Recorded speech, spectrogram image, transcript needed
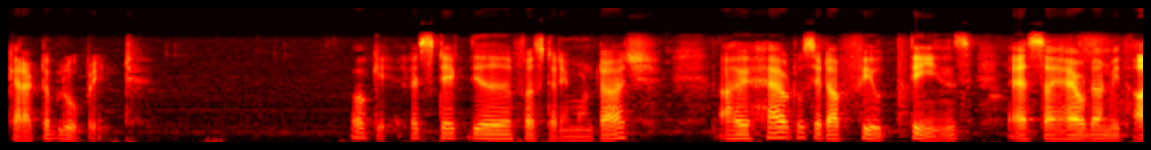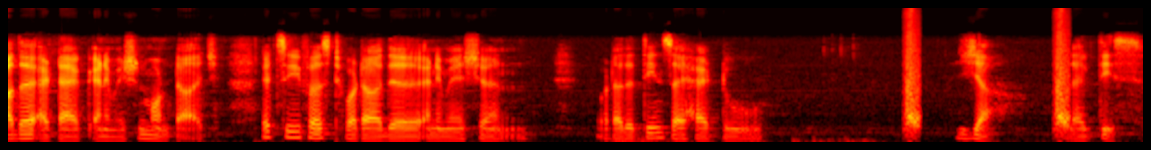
character blueprint. Okay let's take the first anim montage. I have to set up few things as I have done with other attack animation montage. Let's see first what are the animation what are the things I had to yeah like this.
